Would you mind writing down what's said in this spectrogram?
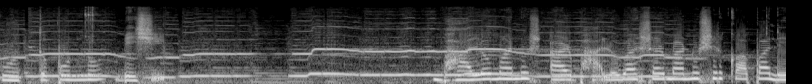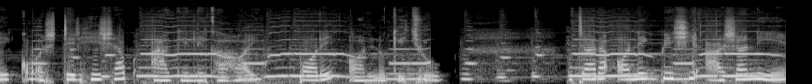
গুরুত্বপূর্ণ বেশি। ভালো মানুষ আর ভালোবাসার মানুষের কপালে কষ্টের হিসাব আগে লেখা হয়, পরে অন্য কিছু। যারা অনেক বেশি আশা নিয়ে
